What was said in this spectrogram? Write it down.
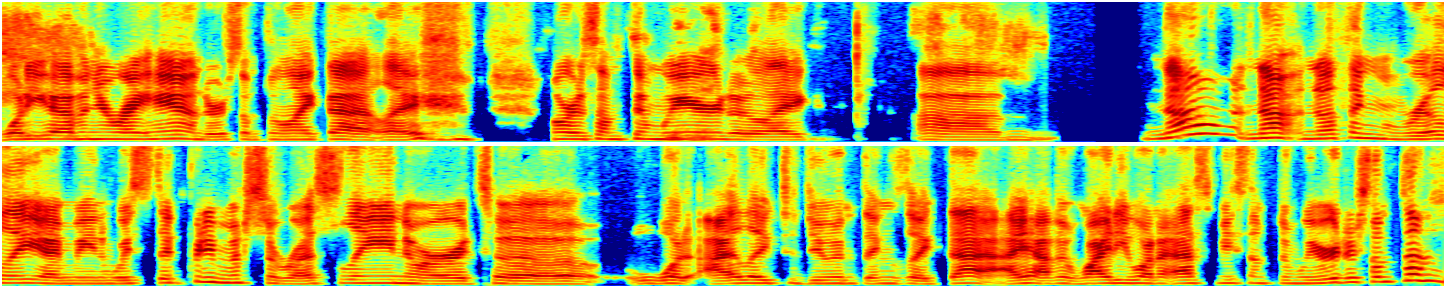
"What do you have in your right hand?" or something like that, like, or something weird, or like, um, no, not nothing really. I mean, we stick pretty much to wrestling or to what I like to do and things like that. I haven't. Why do you want to ask me something weird or something?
